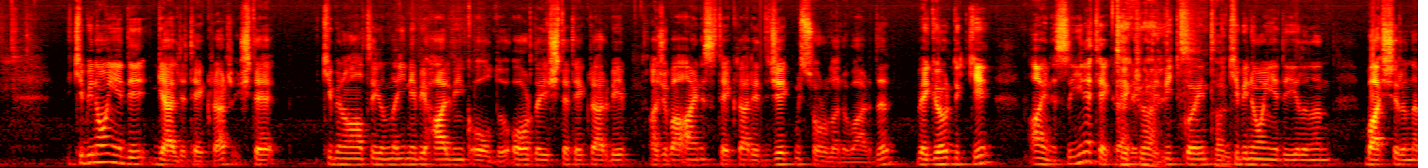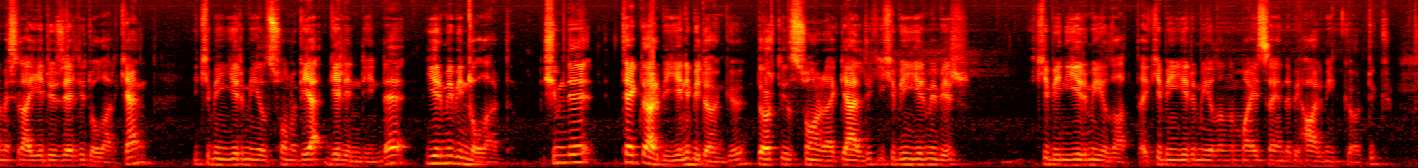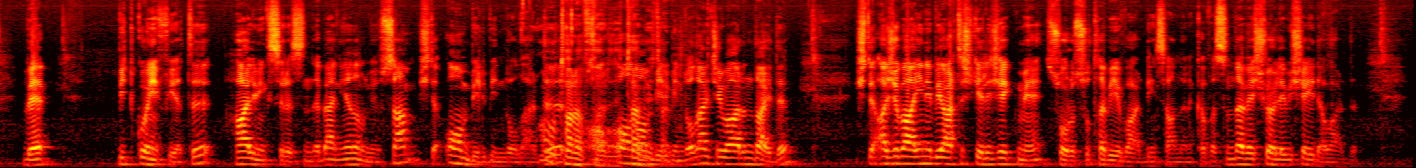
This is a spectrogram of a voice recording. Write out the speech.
2017 geldi tekrar. İşte 2016 yılında yine bir halving oldu. Orada işte tekrar bir acaba aynısı tekrar edecek mi soruları vardı. Ve gördük ki aynısı yine tekrar, tekrar etti. Bitcoin tabii. 2017 yılının başlarında mesela 750 dolarken 2020 yıl sonu gelindiğinde 20 bin dolardı. Şimdi tekrar bir yeni bir döngü. 4 yıl sonra geldik 2021. 2020 yılı hatta 2020 yılının Mayıs ayında bir halving gördük. Ve Bitcoin fiyatı halving sırasında ben yanılmıyorsam işte 11 bin dolardı. O taraflarda 10-11 bin dolar civarındaydı. İşte acaba yine bir artış gelecek mi sorusu tabii vardı insanların kafasında ve şöyle bir şey de vardı.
